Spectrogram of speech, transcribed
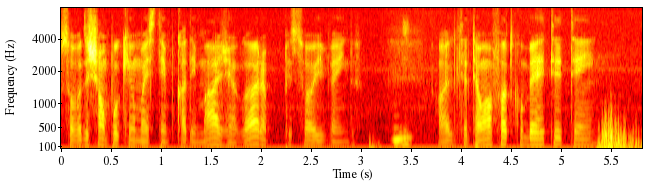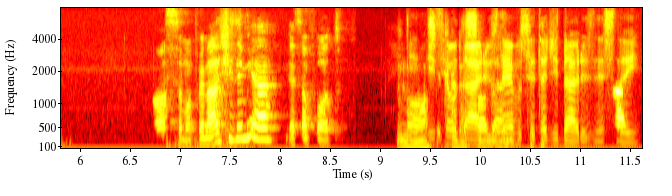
Só vou deixar um pouquinho mais tempo cada imagem agora, pro pessoal ir vendo. Hum. Olha, tem até uma foto com o BRTT, hein? Nossa, mas foi nada XMA essa foto. Nossa, Esse cara, é o Darius, saudade. né? Você tá de Darius nesse daí.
